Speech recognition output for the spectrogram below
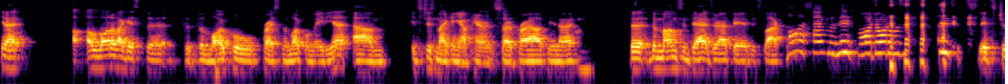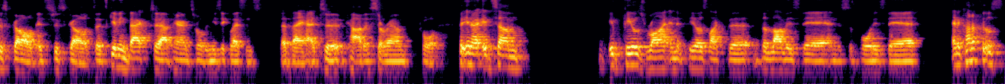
you know a, a, lot of I guess the, the, the local press and the local media. Um, it's just making our parents so proud, you know. The, the mums and dads are out there just like my son was this, my daughter was this. it's, it's just gold. It's just gold. So it's giving back to our parents for all the music lessons that they had to cart us around for. But you know, it's um, it feels right, and it feels like the the love is there and the support is there, and it kind of feels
